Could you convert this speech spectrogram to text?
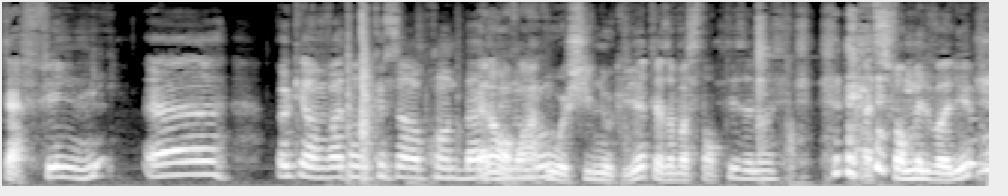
t'as filmé? euh, ok, on va attendre que ça reprenne back. Ben là, on va encore chier nos culottes, là, ça va se tenter, ça, là. As-tu formé le volume?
